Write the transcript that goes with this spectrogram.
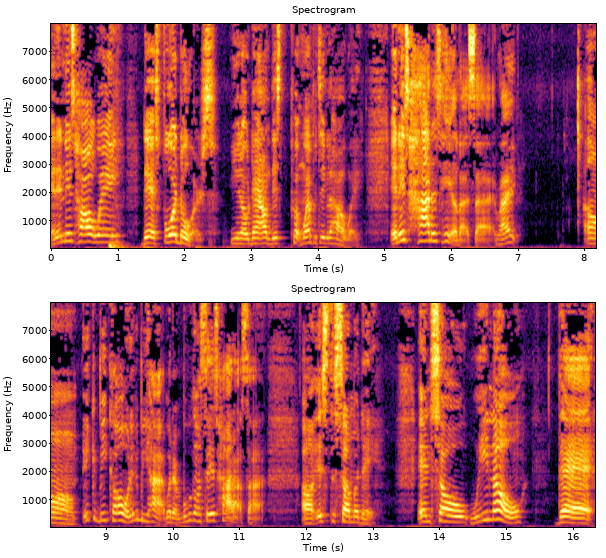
and in this hallway there's four doors. You know, down this one particular hallway, and it's hot as hell outside, right? Um, it could be cold, it could be hot, whatever. But we're gonna say it's hot outside. Uh, it's the summer day, and so we know that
